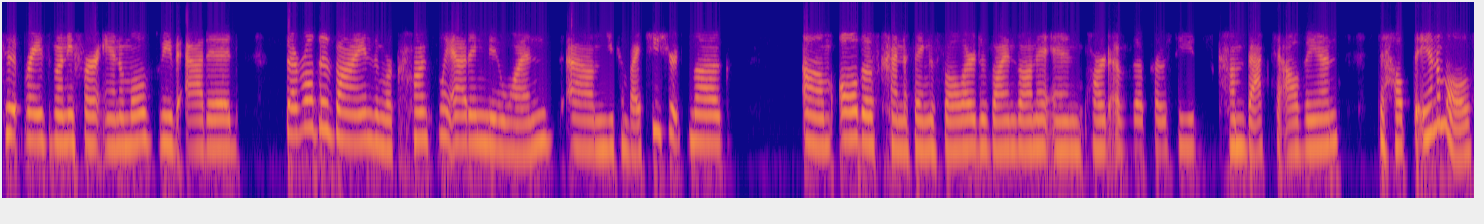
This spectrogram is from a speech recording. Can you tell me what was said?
to raise money for our animals, we've added several designs, and we're constantly adding new ones. Um, you can buy T-shirts, mugs. Um, all those kind of things, all our designs on it, and part of the proceeds come back to Al-Van to help the animals.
